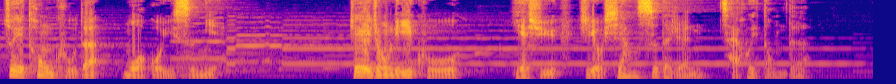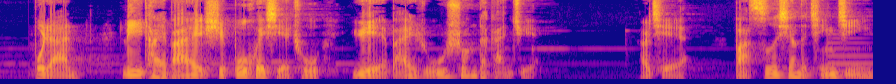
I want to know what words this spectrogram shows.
最痛苦的。莫过于思念，这种离苦，也许只有相思的人才会懂得，不然李太白是不会写出月白如霜的感觉，而且把思乡的情景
